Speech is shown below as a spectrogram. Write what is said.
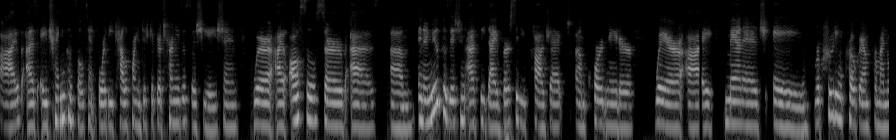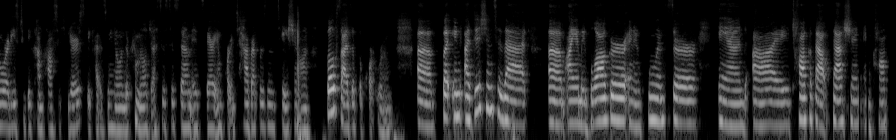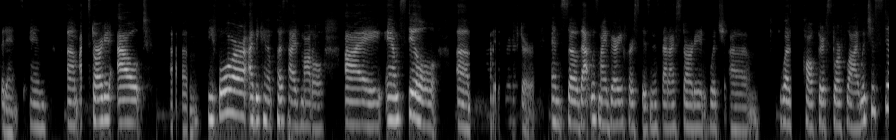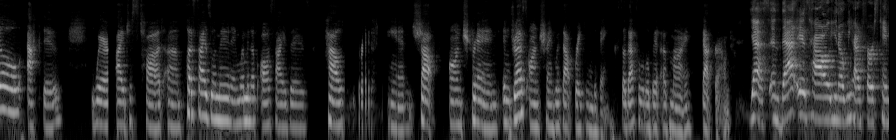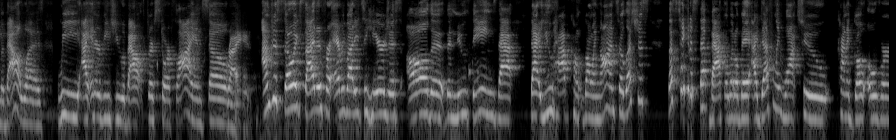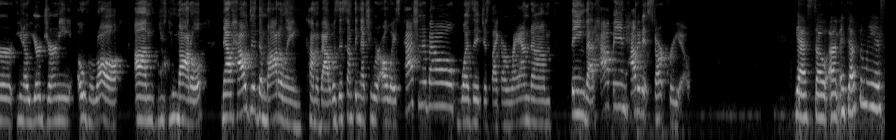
five as a training consultant for the California District Attorneys Association, where I also serve as um, in a new position as the diversity project um, coordinator, where I manage a recruiting program for minorities to become prosecutors because we know in the criminal justice system it's very important to have representation on both sides of the courtroom. Uh, but in addition to that, um, I am a blogger and influencer, and I talk about fashion and confidence. And um, I started out um, before I became a plus size model. I am still um, thrifter. And so that was my very first business that I started, which um, was called Thrift Store Fly, which is still active, where I just taught um, plus size women and women of all sizes how to thrift and shop on trend and dress on trend without breaking the bank. So that's a little bit of my background. Yes, and that is how, you know, we had first came about was we I interviewed you about thrift store fly and so right. I'm just so excited for everybody to hear just all the the new things that that you have co- going on. So let's just let's take it a step back a little bit. I definitely want to kind of go over you know your journey overall. Um you, you model now how did the modeling come about was this something that you were always passionate about was it just like a random thing that happened? How did it start for you? Yes, so um, it definitely is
